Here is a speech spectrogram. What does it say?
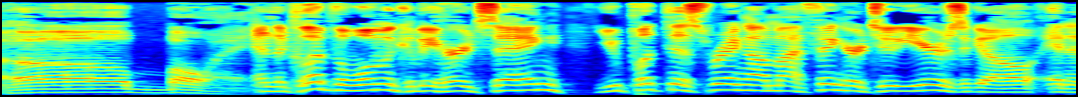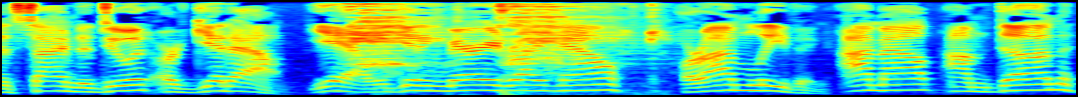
Oh, boy. In the clip, the woman could be heard saying, You put this ring on my finger two years ago, and it's time to do it or get out. Yeah, we're getting married right now, or I'm leaving. I'm out. I'm done.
